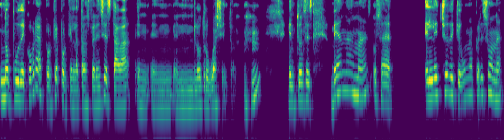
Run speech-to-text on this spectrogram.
no pude cobrar. ¿Por qué? Porque la transferencia estaba en, en, el otro Washington. Entonces, vean nada más, o sea, el hecho de que una persona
